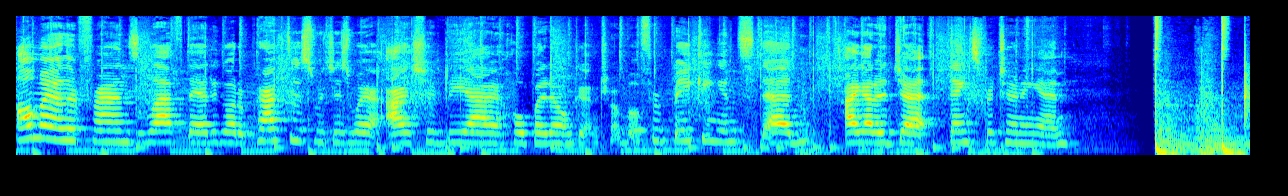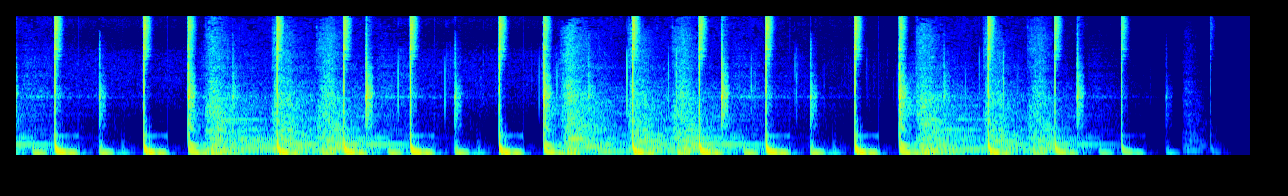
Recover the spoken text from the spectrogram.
All my other friends left. They had to go to practice, which is where I should be. I hope I don't get in trouble for baking instead. I got a jet. Thanks for tuning in.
